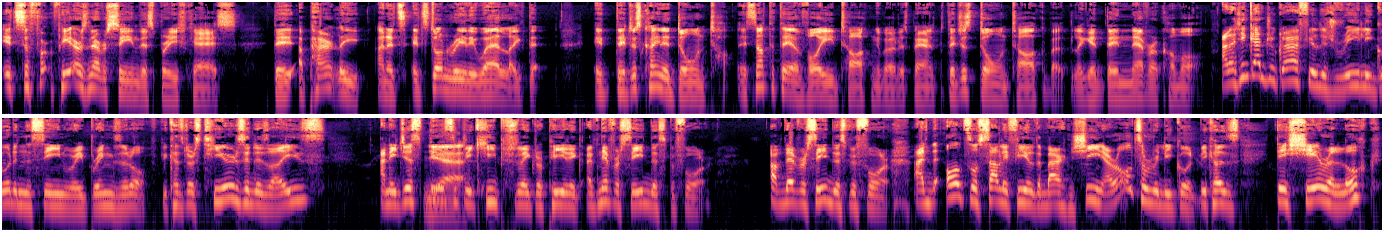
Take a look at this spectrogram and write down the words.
It's fir- Peter's never seen this briefcase. They apparently, and it's it's done really well. Like the, it, they just kind of don't. ta- it's not that they avoid talking about his parents, but they just don't talk about. Like it, they never come up. And I think Andrew Garfield is really good in the scene where he brings it up because there's tears in his eyes, and he just Yeah. basically keeps like repeating, "I've never seen this before. I've never seen this before." And also Sally Field and Martin Sheen are also really good because they share a look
